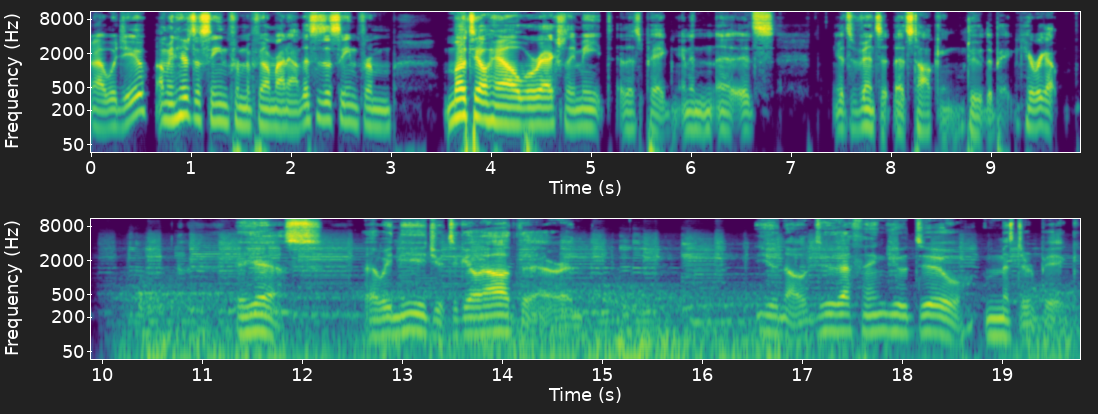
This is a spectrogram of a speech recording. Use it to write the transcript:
Uh, would you? I mean, here's a scene from the film right now. This is a scene from Motel Hell where we actually meet this pig, and then, uh, it's it's Vincent that's talking to the pig. Here we go. Yes, uh, we need you to go out there and you know do that thing you do, Mister Pig.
